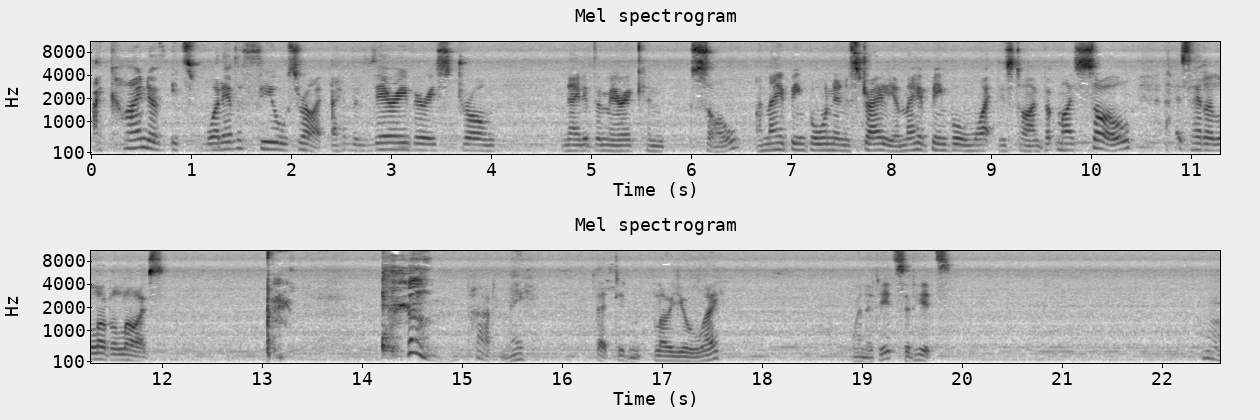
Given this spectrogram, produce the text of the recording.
I kind of, it's whatever feels right. I have a very, very strong Native American soul. I may have been born in Australia, may have been born white this time, but my soul has had a lot of lives. Pardon me. That didn't blow you away. When it hits, it hits. Hmm.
